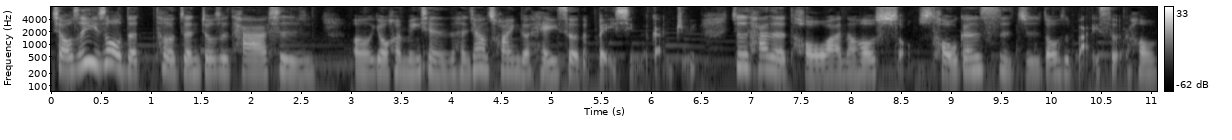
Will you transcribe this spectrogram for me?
小食蚁兽的特征就是它是，呃，有很明显，很像穿一个黑色的背心的感觉，就是它的头啊，然后手、头跟四肢都是白色，然后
